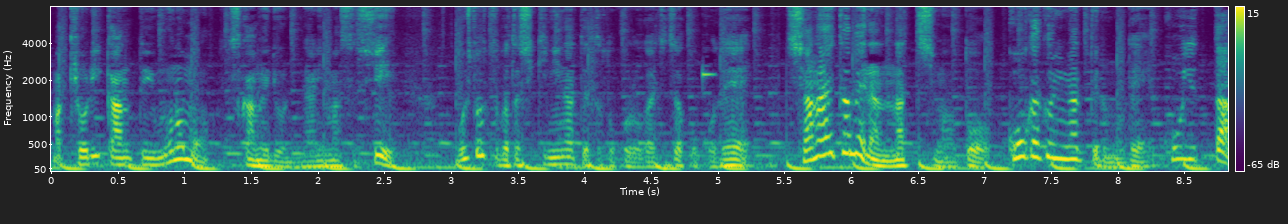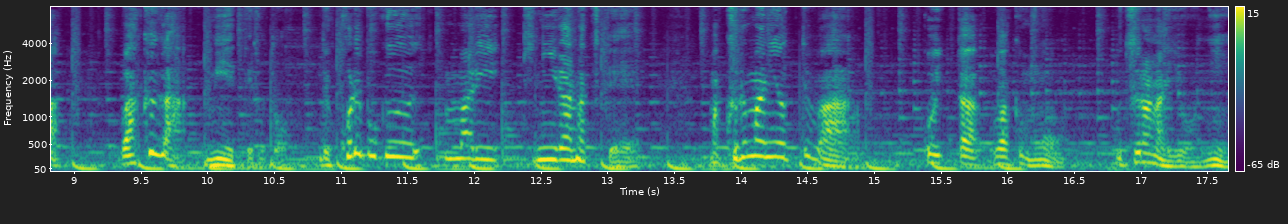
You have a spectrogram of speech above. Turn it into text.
まあ、距離感というものもつかめるようになりますし、もう一つ私気になってたところが実はここで、車内カメラになってしまうと広角になってるので、こういった枠が見えてると。で、これ僕あんまり気に入らなくて、まあ、車によってはこういった枠も映らないように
